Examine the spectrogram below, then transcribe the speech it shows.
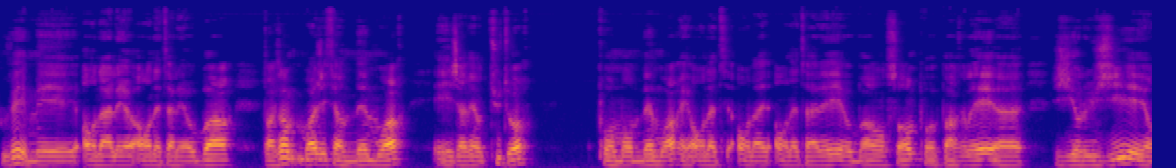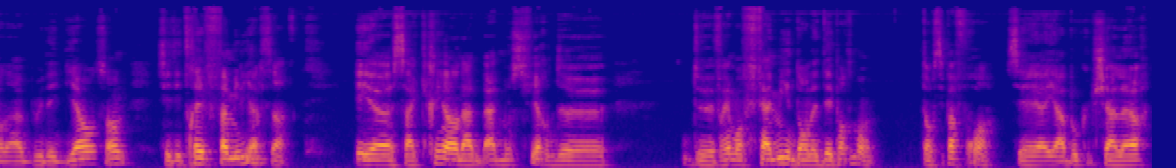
bouver, mais on allait, on est allé au bar. Par exemple, moi, j'ai fait un mémoire et j'avais un tuteur pour mon mémoire et on a, on a, on est allé au bar ensemble pour parler euh, géologie et on a bu des bières ensemble. C'était très familial, ça. Et euh, ça crée une atmosphère de, de vraiment famille dans le département. Donc c'est pas froid. C'est, il y a beaucoup de chaleur,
